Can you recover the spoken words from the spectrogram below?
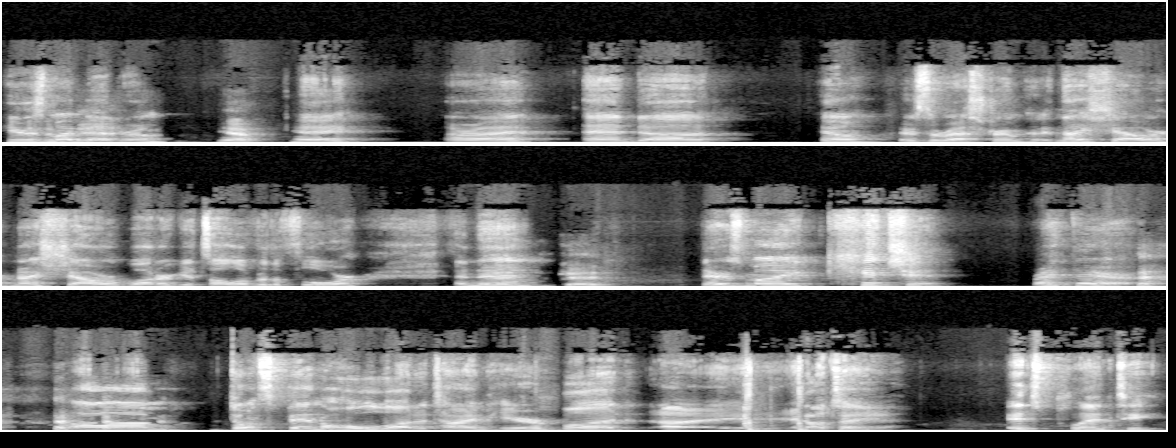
Here's And a my bed. bedroom. Yep. Okay, all right, and uh, you know, there's the restroom. Nice shower. Nice shower. Water gets all over the floor, and then Good. Good. there's my kitchen right there. um, don't spend a whole lot of time here, but uh, I'll tell you, it's plenty.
